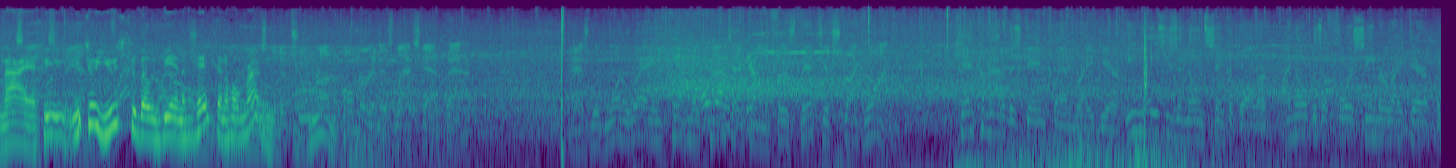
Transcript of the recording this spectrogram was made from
Nah, if he, you're too used to those being hits and home runs. As with one away, he can't come out of his game plan right here. He knows he's a known sinker baller. I know it was a four-seamer right there, but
